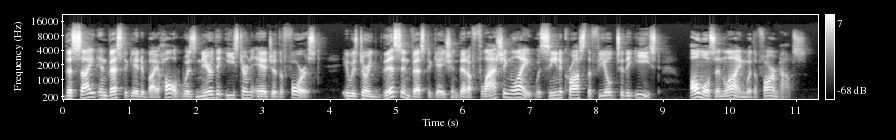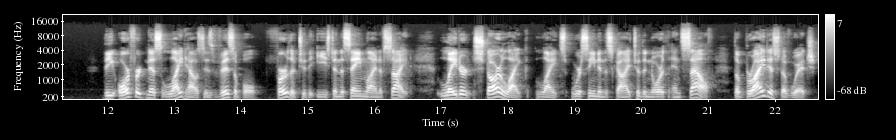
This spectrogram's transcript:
The site investigated by Halt was near the eastern edge of the forest. It was during this investigation that a flashing light was seen across the field to the east, almost in line with a farmhouse. The Orfordness Lighthouse is visible further to the east in the same line of sight. Later, star like lights were seen in the sky to the north and south, the brightest of which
